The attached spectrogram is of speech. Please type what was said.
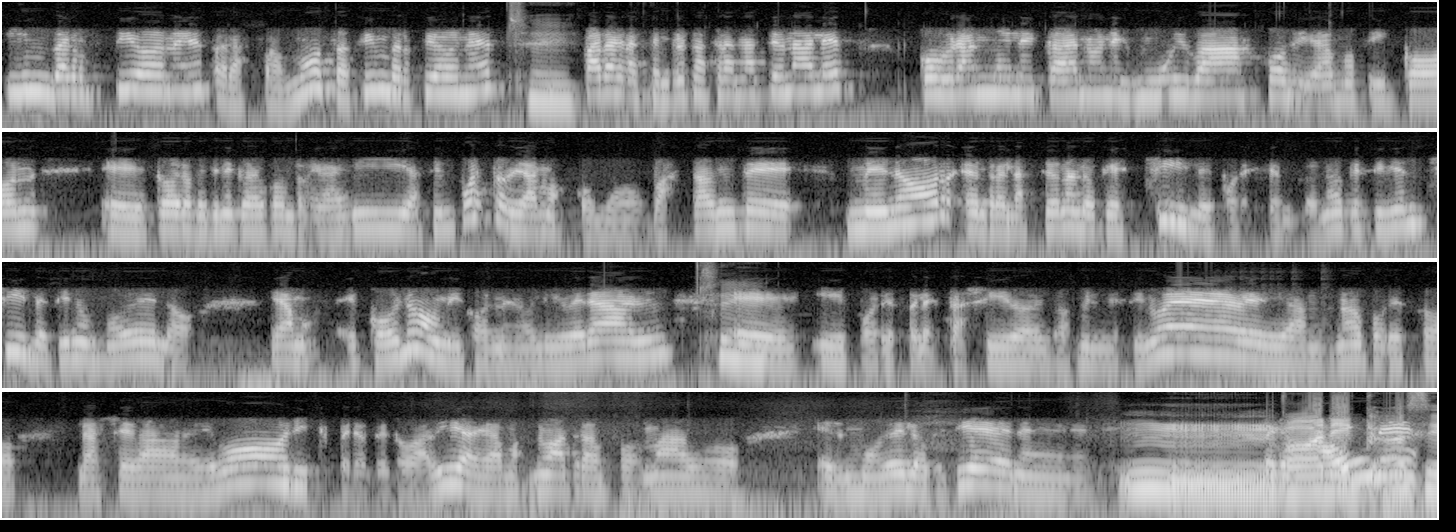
inversiones, a las famosas inversiones, Sí. para las empresas transnacionales, cobrándole cánones muy bajos, digamos, y con eh, todo lo que tiene que ver con regalías, impuestos, digamos, como bastante menor en relación a lo que es Chile, por ejemplo, ¿no? Que si bien Chile tiene un modelo, digamos, económico, neoliberal, Sí. eh, y por eso el estallido del 2019, digamos, ¿no? Por eso la llegada de Boric, pero que todavía, digamos, no ha transformado el modelo que tiene. Mm, Pero Boric, así-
